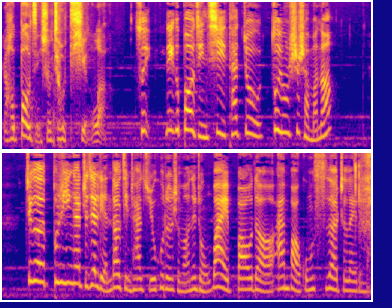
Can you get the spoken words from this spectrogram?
然后报警声就停了。所以那个报警器它就作用是什么呢？这个不是应该直接连到警察局或者什么那种外包的安保公司啊之类的吗？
